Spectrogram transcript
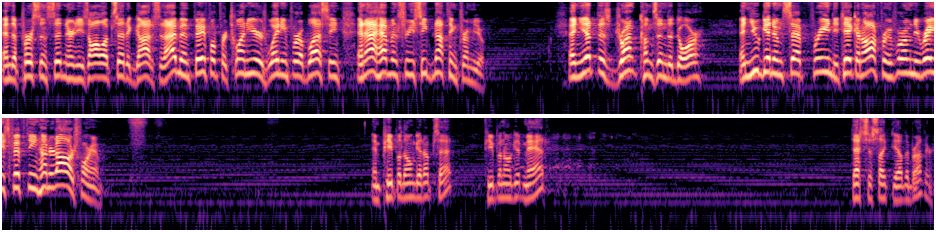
And the person sitting there and he's all upset at God. He said, I've been faithful for 20 years waiting for a blessing, and I haven't received nothing from you. And yet this drunk comes in the door, and you get him set free, and you take an offering for him, and you raise $1,500 for him. and people don't get upset? People don't get mad? That's just like the other brother.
